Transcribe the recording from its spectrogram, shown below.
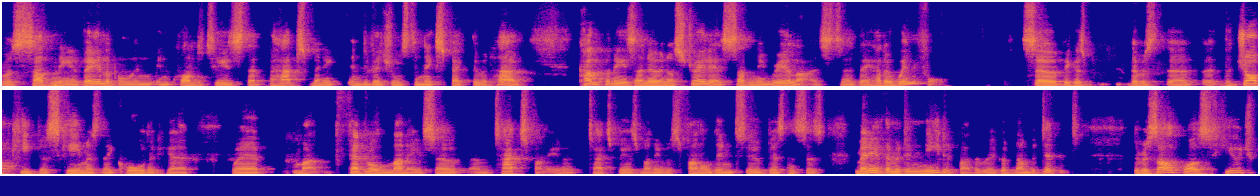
was suddenly available in, in quantities that perhaps many individuals didn't expect they would have. Companies I know in Australia suddenly realized uh, they had a windfall. So, because there was the, the, the job keeper scheme, as they called it here, where federal money, so um, tax money, the taxpayers' money was funneled into businesses. Many of them didn't need it, by the way, a good number didn't. The result was huge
